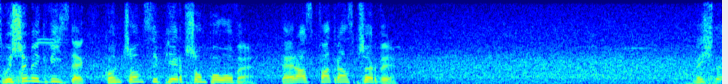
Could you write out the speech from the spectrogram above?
Słyszymy gwizdek kończący pierwszą połowę. Teraz kwadrans przerwy. Myślę...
